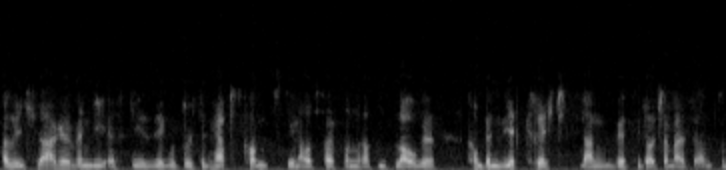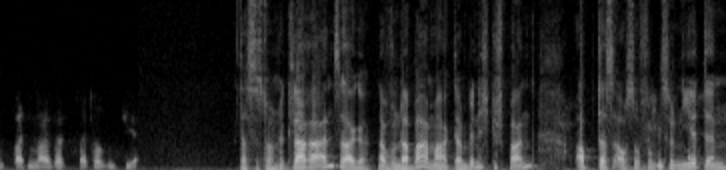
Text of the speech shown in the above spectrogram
Also ich sage, wenn die SG sehr gut durch den Herbst kommt, den Ausfall von Rasmus Lauge kompensiert kriegt, dann wird sie deutscher Meister und zum zweiten Mal seit 2004. Das ist doch eine klare Ansage. Na wunderbar, Marc. Dann bin ich gespannt, ob das auch so funktioniert, denn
